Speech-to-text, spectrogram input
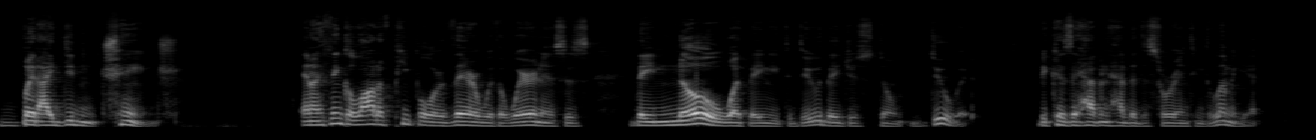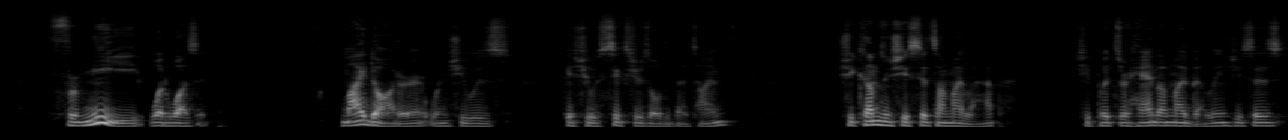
but I didn't change. And I think a lot of people are there with awareness is they know what they need to do, they just don't do it because they haven't had the disorienting dilemma yet. For me, what was it? My daughter, when she was, I guess she was six years old at that time, she comes and she sits on my lap. She puts her hand on my belly and she says,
